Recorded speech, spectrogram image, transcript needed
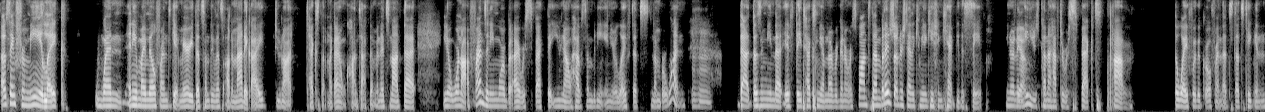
i was saying for me like when any of my male friends get married that's something that's automatic i do not text them like i don't contact them and it's not that you know we're not friends anymore but i respect that you now have somebody in your life that's number one hmm that doesn't mean that if they text me i'm never going to respond to them but i just understand the communication can't be the same you know what Yeah. i mean you just kind of have to respect um the wife or the girlfriend that's that's taken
